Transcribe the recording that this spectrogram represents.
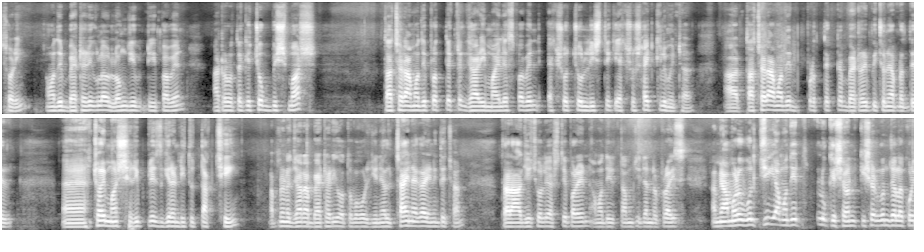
সরি আমাদের ব্যাটারিগুলো লংজিভিটি পাবেন আঠারো থেকে চব্বিশ মাস। তাছাড়া আমাদের প্রত্যেকটা গাড়ি মাইলেজ পাবেন একশো চল্লিশ থেকে একশো ষাট কিলোমিটার আর তাছাড়া আমাদের প্রত্যেকটা ব্যাটারির পিছনে আপনাদের ছয় মাস রিপ্লেস গ্যারান্টি তো থাকছেই। আপনারা যারা ব্যাটারি অথবা অরিজিনাল চায়না গাড়ি নিতে চান, তারা আজই চলে আসতে পারেন আমাদের তামজিদ এন্টারপ্রাইজ আমি আমারও বলছি, আমাদের লোকেশন কিশোরগঞ্জ জেলা করে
